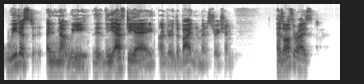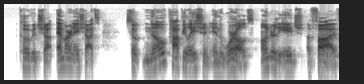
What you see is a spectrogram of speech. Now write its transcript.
We just, I mean, not we, the, the FDA under the Biden administration has authorized COVID shot, mRNA shots. So no population in the world under the age of five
